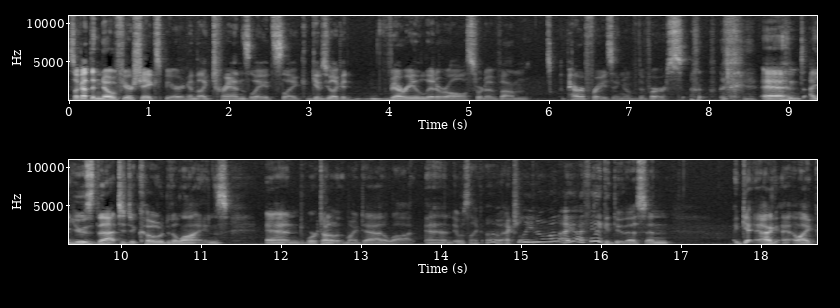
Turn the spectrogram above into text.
So I got the no fear Shakespeare, and like translates, like gives you like a very literal sort of um, paraphrasing of the verse, and I used that to decode the lines, and worked on it with my dad a lot. And it was like, oh, actually, you know what? I, I think I could do this, and get I, I, like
